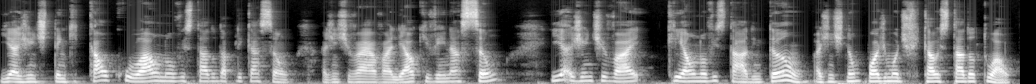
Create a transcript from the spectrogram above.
e a gente tem que calcular o novo estado da aplicação. A gente vai avaliar o que vem na ação e a gente vai criar um novo estado. Então, a gente não pode modificar o estado atual.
